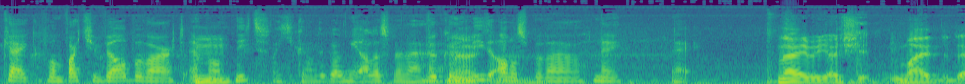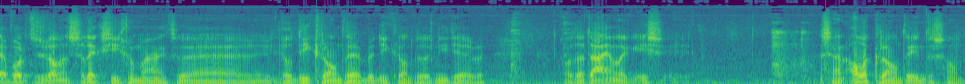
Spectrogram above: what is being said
kijken van wat je wel bewaart en Mhm. wat niet. Want je kan natuurlijk ook niet alles bewaren. We kunnen Nee, niet alles bewaren, nee. Nee, als je, maar er wordt dus wel een selectie gemaakt. Eh, ik wil die krant hebben, die krant wil ik niet hebben. Want uiteindelijk is, zijn alle kranten interessant.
